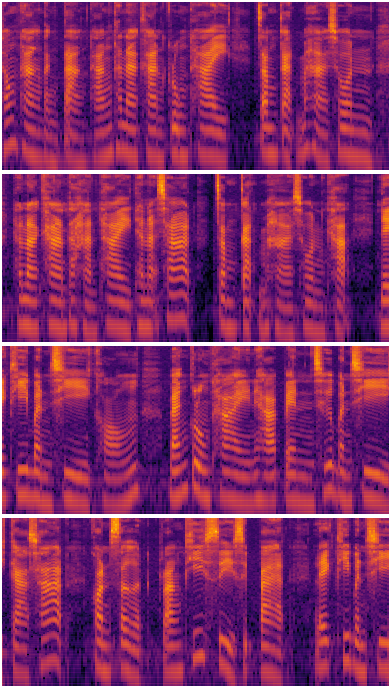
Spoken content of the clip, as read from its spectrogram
ช่องทางต่างๆ ทั้งธนาคารกรุงไทยจำกัดมหาชน ธนาคารทหารไทย ธนชาติ จำกัดมหาชนค่ะ เลขที่บัญชีของแบงก์กรุงไทยนะคะ เป็นชื่อบัญชีกาชาติ คอนเสิร์ต ครั้งที่ 48 เลขที่บัญชี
